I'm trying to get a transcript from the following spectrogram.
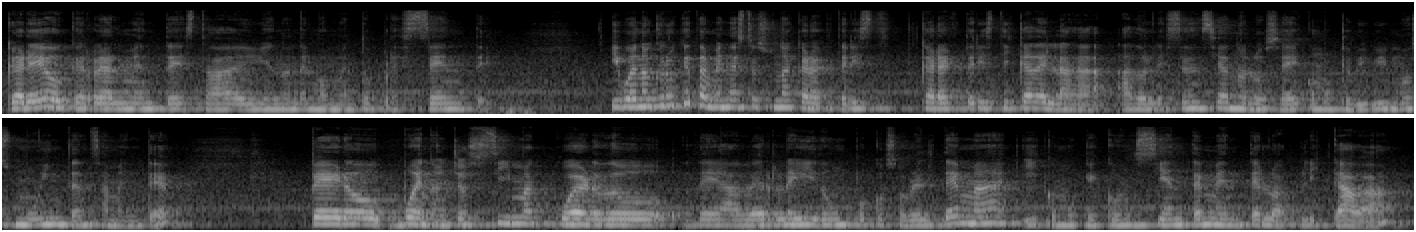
creo que realmente estaba viviendo en el momento presente. Y bueno, creo que también esto es una característica de la adolescencia, no lo sé, como que vivimos muy intensamente. Pero bueno, yo sí me acuerdo de haber leído un poco sobre el tema y como que conscientemente lo aplicaba.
